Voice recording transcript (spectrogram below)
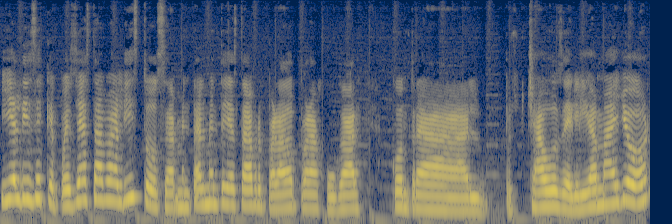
y él dice que pues ya estaba listo, o sea, mentalmente ya estaba preparado para jugar contra pues, chavos de Liga Mayor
